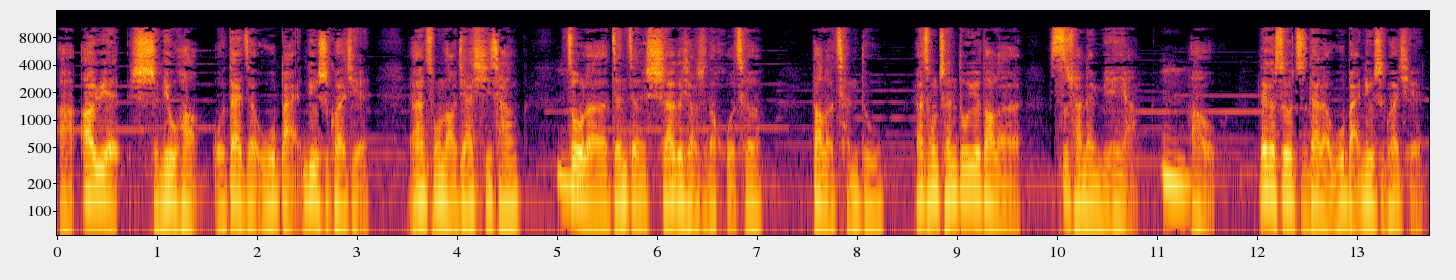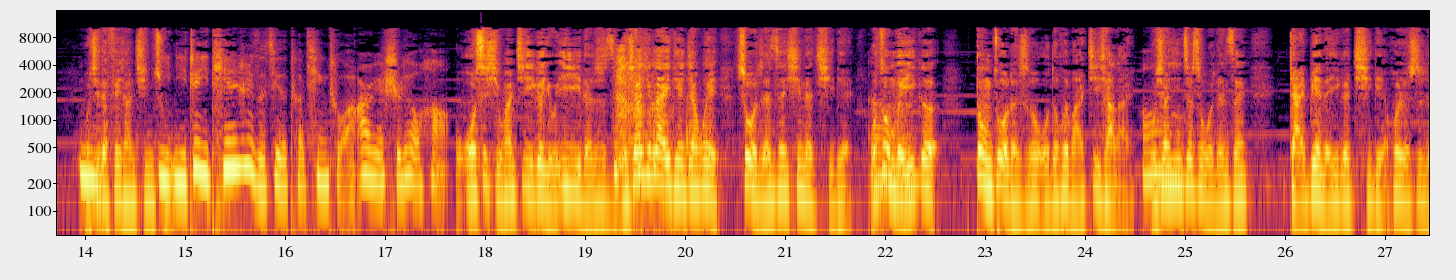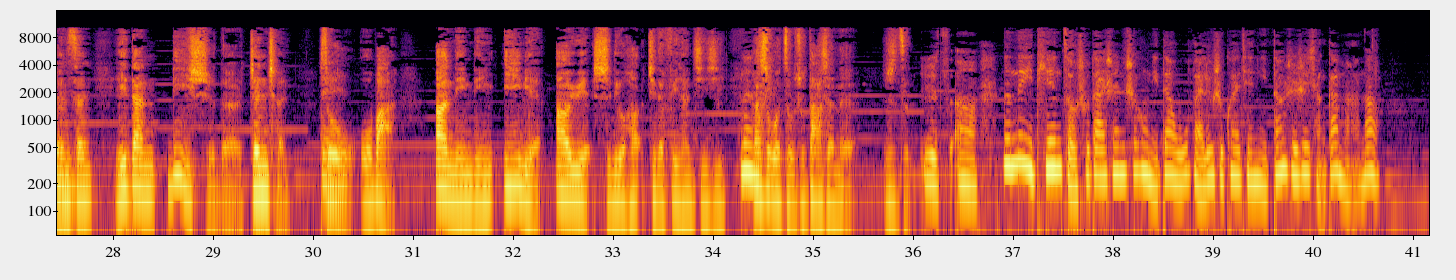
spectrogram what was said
啊，二月十六号，我带着五百六十块钱，然后从老家西昌坐了整整十二个小时的火车到了成都，然后从成都又到了四川的绵阳。嗯，哦，那个时候只带了五百六十块钱。我记得非常清楚。你你这一天日子记得特清楚啊！二月十六号。我是喜欢记一个有意义的日子，我相信那一天将会是我人生新的起点。我做每一个动作的时候，我都会把它记下来。我相信这是我人生改变的一个起点，或者是人生一段历史的征程。所以我把二零零一年二月十六号记得非常清晰，那是我走出大山的日子。日子啊，那那一天走出大山之后，你带五百六十块钱，你当时是想干嘛呢？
